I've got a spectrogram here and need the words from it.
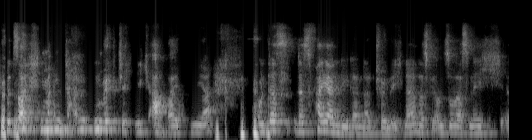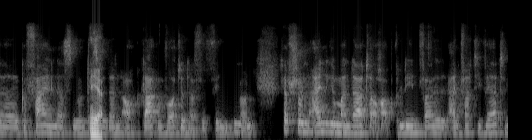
Mit solchen Mandanten möchte ich nicht arbeiten. Ja? Und das, das feiern die dann natürlich, ne? dass wir uns sowas nicht äh, gefallen lassen und dass ja. wir dann auch klare Worte dafür finden. Und ich habe schon einige Mandate auch abgelehnt, weil einfach die Werte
